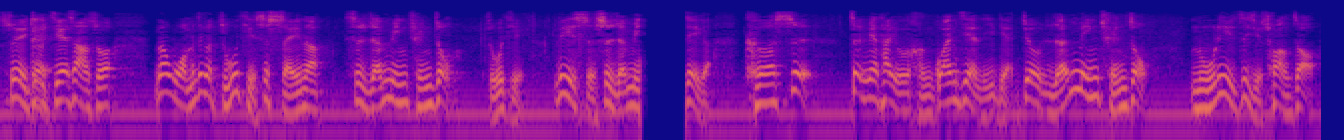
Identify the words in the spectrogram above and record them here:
所以就接上说，那我们这个主体是谁呢？是人民群众主体，历史是人民这个，可是。正面它有个很关键的一点，就人民群众努力自己创造。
